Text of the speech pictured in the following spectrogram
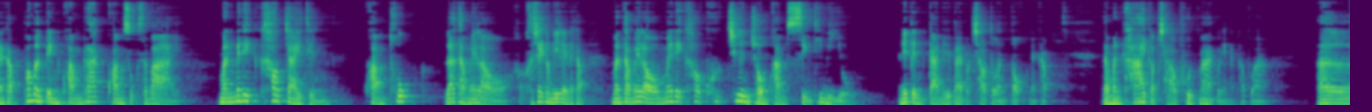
นะครับ เพราะมันเป็นความรักความสุขสบาย มันไม่ได้เข้าใจถึงความทุกข์และทำให้เราเขาใช้คำนี้เลยนะครับ มันทำให้เราไม่ได้เข้าชื่นชมความสิ่งที่มีอยู่ อันนี้เป็นการอธิบายแบบชาวตะวันตกนะครับ แต่มันคล้ายกับชาวพุทธมากเลยนะครับว่าเออ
